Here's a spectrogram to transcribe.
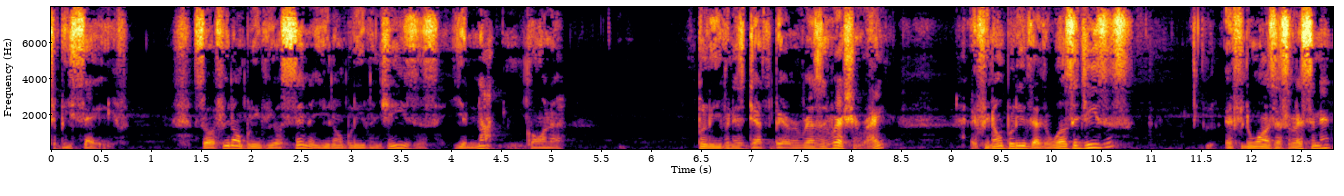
to be saved. So if you don't believe you're a sinner, you don't believe in Jesus, you're not going to believe in his death, burial, and resurrection, right? If you don't believe that there was a Jesus, if you're the ones that's listening,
